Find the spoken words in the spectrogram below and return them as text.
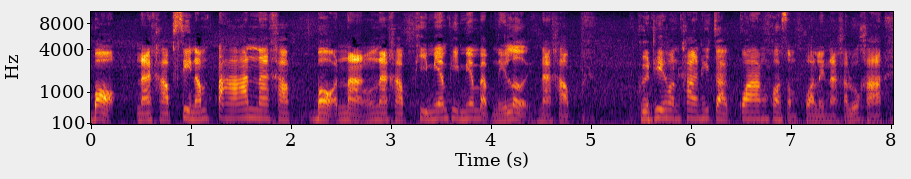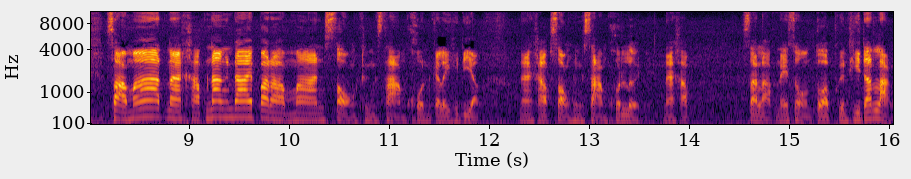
เบาะนะครับสีน้ำตาลนะครับเบาะหนังนะครับพรีเมียมพรีเมียมแบบนี้เลยนะครับพื้นที่ค่อนข้างที่จะกว้างพอสมควรเลยนะครับลูกค้าสามารถนะครับนั่งได้ประมาณ 2-3 คนกันเลยทีเดียวนะครับ2-3 คนเลยนะครับสำหรับในส่วนตัวพื้นที่ด้านหลัง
